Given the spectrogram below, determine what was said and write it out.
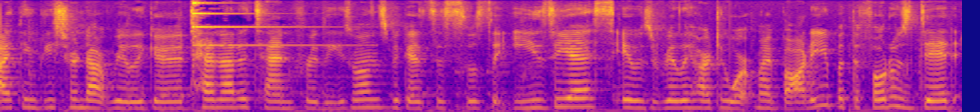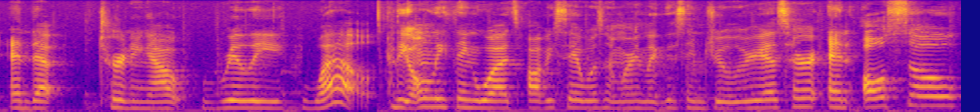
I think these turned out really good. 10 out of 10 for these ones because this was the easiest. It was really hard to warp my body, but the photos did end up turning out really well. The only thing was obviously I wasn't wearing like the same jewelry as her and also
